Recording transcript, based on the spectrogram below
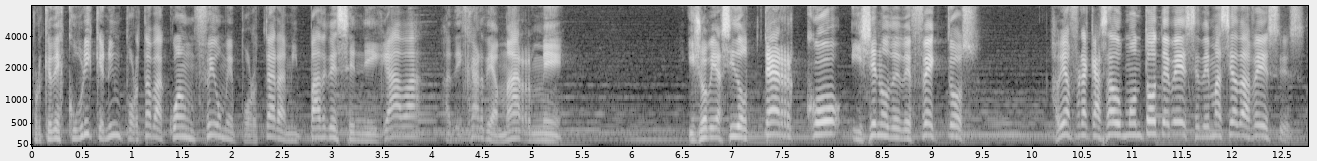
porque descubrí que no importaba cuán feo me portara, mi padre se negaba a dejar de amarme. Y yo había sido terco y lleno de defectos. Había fracasado un montón de veces, demasiadas veces.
